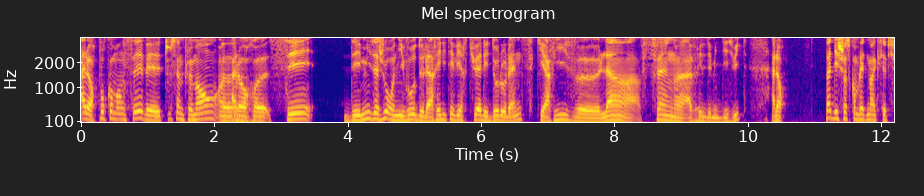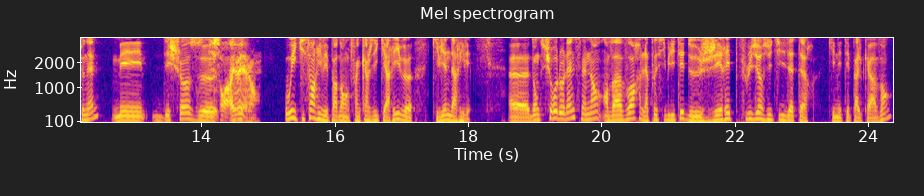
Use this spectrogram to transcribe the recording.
Alors pour commencer, ben, tout simplement, euh, alors euh, c'est des mises à jour au niveau de la réalité virtuelle et d'HoloLens qui arrivent euh, là fin avril 2018. Alors, pas des choses complètement exceptionnelles, mais des choses... Qui sont arrivées alors Oui, qui sont arrivées, pardon. Enfin, quand je dis qui arrivent, qui viennent d'arriver. donc sur HoloLens, maintenant, on va avoir la possibilité de gérer plusieurs utilisateurs, qui n'était pas le cas avant.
